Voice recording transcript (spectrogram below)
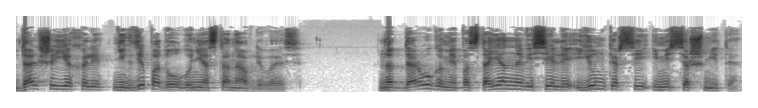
Дальше ехали, нигде подолгу не останавливаясь. Над дорогами постоянно висели юнкерси и мистершмитты.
